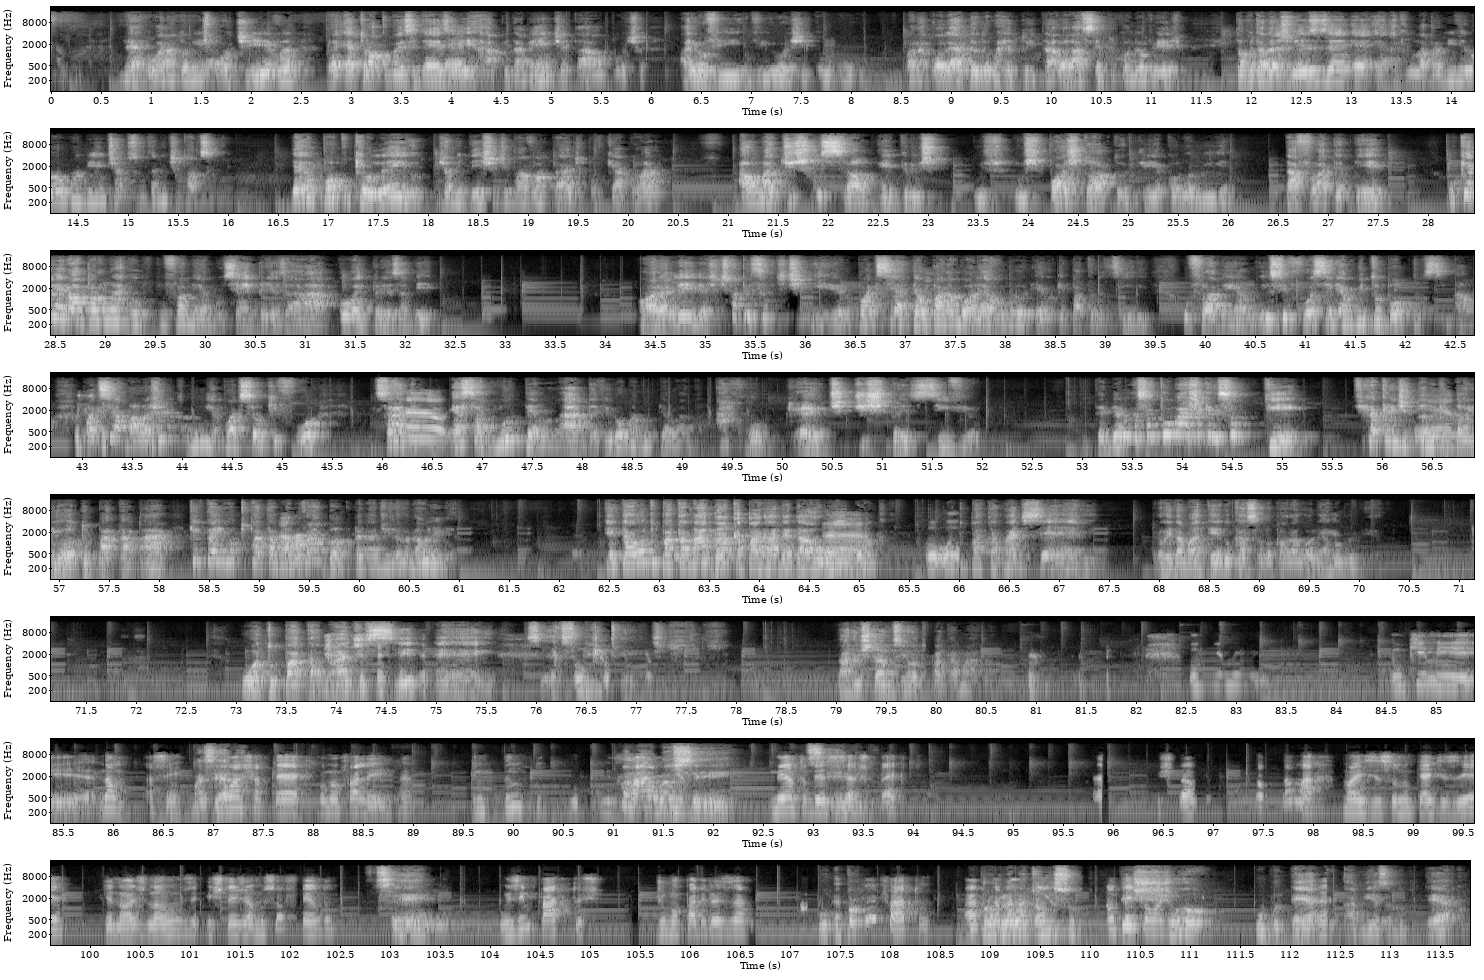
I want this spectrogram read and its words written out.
Né? O Anatomia Esportiva, é, é troco umas ideias é. ali rapidamente e tal, poxa. Aí eu vi, eu vi hoje o, o, Parangolé, eu dei uma retweetada lá, sempre quando eu vejo. Então, muitas das vezes, é, é, é aquilo lá para mim virou um ambiente absolutamente tóxico. E aí, o pouco que eu leio já me deixa de má vontade, porque agora há uma discussão entre os, os, os pós-doutor de economia da FLATT, o que é melhor para o, o, o Flamengo, se é a empresa A ou a empresa B. Ora, Leila, a gente está precisando de dinheiro. Pode ser até o Parangolé rubro-negro que patrocine o Flamengo. E se for, seria muito bom, por sinal. Pode ser a bala Juquinha, pode ser o que for. Sabe? Não. Essa nutelada virou uma nutelada arrogante, desprezível. Entendeu? Essa turma acha que eles são o quê? Fica acreditando é. que estão em outro patamar. Quem está em outro patamar ah. não vai a banco pegar dinheiro, não, Lilian. Quem está outro patamar, banca parada, dá o é. banca. O, outro o... patamar de CR. Eu ainda manter a educação do Paraguai rubro-negro. Outro patamar de CR. É que Nós não estamos em outro patamar, não. o que me. O que me. Não, assim, Mas é... eu acho até que, como eu falei, né? Tem tanto clube não, eu sei. Dentro desse sei. aspecto. Né? Estamos patamar. Mas isso não quer dizer que nós não estejamos sofrendo os impactos de uma paralisação. O, o, pro... é fato. O ah, problema é que isso não deixou o boteco, é. a mesa do boteco,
